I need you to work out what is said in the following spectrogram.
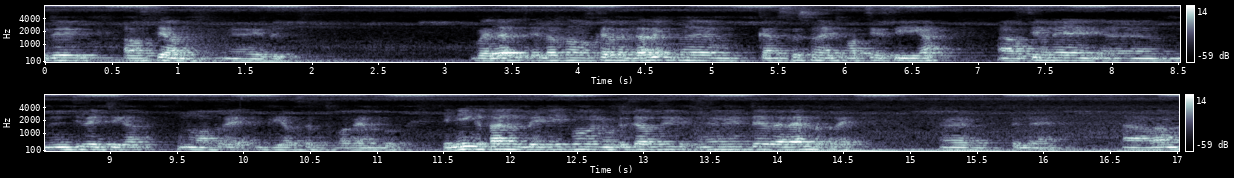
ഒരു അവസ്ഥയാണ് ഇത്. അപ്പോൾ എല്ലാ എല്ലാവർക്കും നമസ്കാരം. എല്ലാവരും കൺസിസ്റ്റന്റ് ആയിട്ട് പർച്ചേസ് ചെയ്യുക. ആർസിഎമ്മിനെ നെഞ്ചിലേറ്റുക എന്ന് മാത്രമേ എനിക്ക് ഈ അവസരത്തിൽ പറയാനുള്ളൂ. ഇനിയും കിട്ടാനുണ്ട്. ഇനിയിപ്പോൾ ന്യൂട്രി ചാർജിന്റെ വരാനുണ്ടത്രേ. പിന്നെ അതാണ്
